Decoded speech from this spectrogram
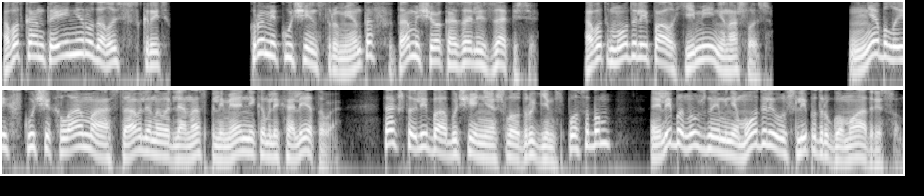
А вот контейнер удалось вскрыть. Кроме кучи инструментов, там еще оказались записи. А вот модулей по алхимии не нашлось. Не было их в куче хлама, оставленного для нас племянником Лихолетова. Так что либо обучение шло другим способом, либо нужные мне модули ушли по другому адресу.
